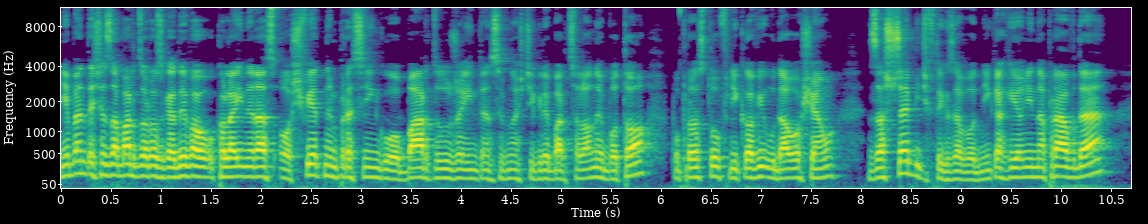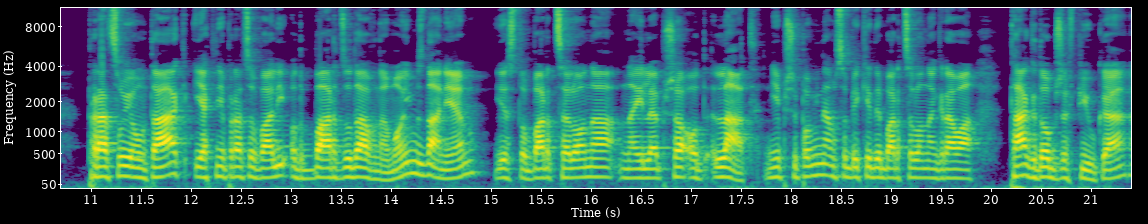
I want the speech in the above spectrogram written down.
Nie będę się za bardzo rozgadywał kolejny raz o świetnym pressingu, o bardzo dużej intensywności gry Barcelony, bo to po prostu Flikowi udało się zaszczepić w tych zawodnikach i oni naprawdę pracują tak, jak nie pracowali od bardzo dawna. Moim zdaniem jest to Barcelona najlepsza od lat. Nie przypominam sobie, kiedy Barcelona grała tak dobrze w piłkę.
